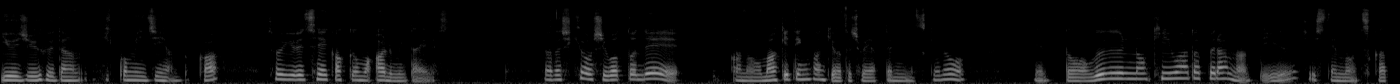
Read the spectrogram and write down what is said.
優柔不断引っ込み思案とかそういう性格もあるみたいですで私今日仕事であのマーケティング関係私はやってるんですけどえっと Google のキーワードプランナーっていうシステムを使っ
